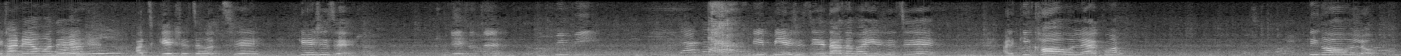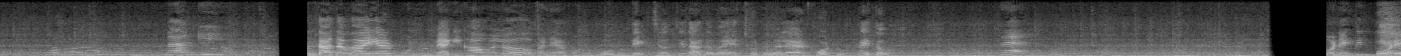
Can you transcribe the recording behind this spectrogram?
এখানে আমাদের আজকে এসেছে হচ্ছে কে এসেছে? পিপি এসেছে? দাদা ভাই এসেছে আর কি খাওয়া হলো এখন? কি খাওয়া হলো? দাদা ভাই আর বনুর ম্যাগি খাওয়া হলো। ওখানে এখন বনু দেখছে হচ্ছে দাদা ভাইয়ের ছোটবেলার ফটো তাই তো? অনেকদিন পরে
